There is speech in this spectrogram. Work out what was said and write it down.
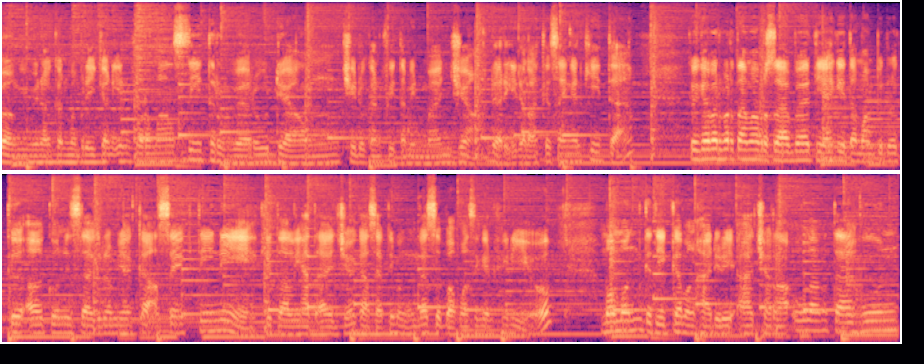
Bang Mimin akan memberikan informasi terbaru dan cidukan vitamin manja dari idola kesayangan kita ke kabar pertama persahabat ya kita mampir ke akun Instagramnya Kak Septi nih. Kita lihat aja Kak Septi mengunggah sebuah postingan video Momen ketika menghadiri acara ulang tahun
